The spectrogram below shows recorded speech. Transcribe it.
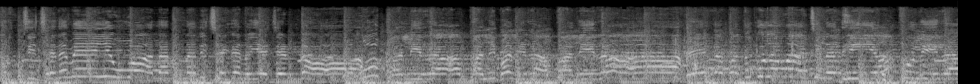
కుర్చీ జనమే ఇవ్వాలన్నది జగను ఎజెండా. బలిరా బలి బలిరా బలిరా. పేద బతుకుల మార్చినది ఆ పులిరా.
